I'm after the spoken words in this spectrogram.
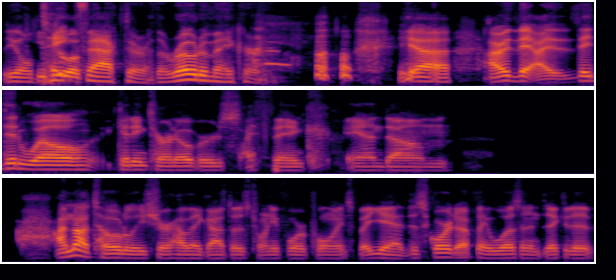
the old tape a- factor, the rotamaker. yeah, I, they I, they did well getting turnovers, I think, and um, I'm not totally sure how they got those 24 points, but yeah, the score definitely wasn't indicative.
